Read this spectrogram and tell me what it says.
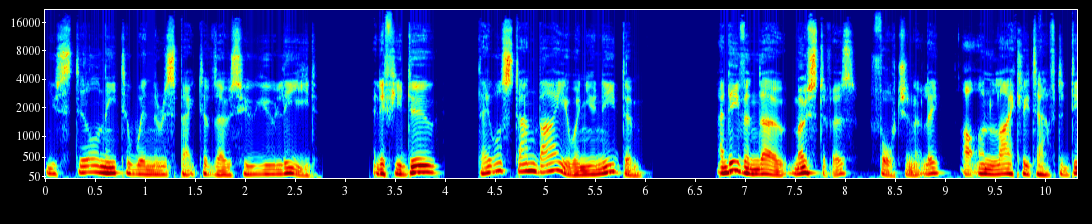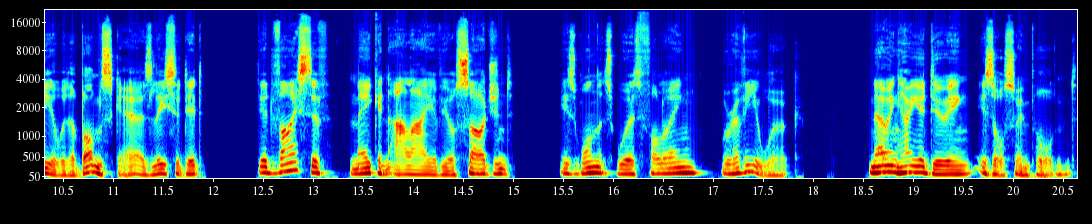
you still need to win the respect of those who you lead. And if you do, they will stand by you when you need them. And even though most of us, fortunately, are unlikely to have to deal with a bomb scare as Lisa did, the advice of make an ally of your sergeant is one that's worth following wherever you work. Knowing how you're doing is also important.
